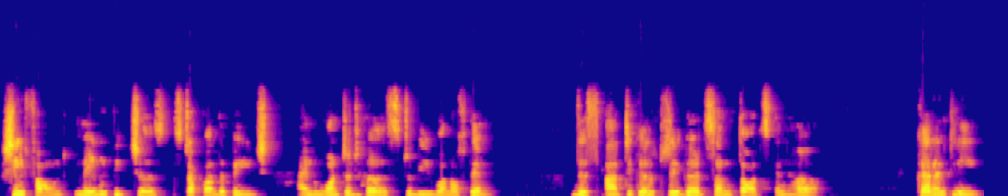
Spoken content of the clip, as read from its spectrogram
she found many pictures stuck on the page and wanted hers to be one of them. This article triggered some thoughts in her. Currently,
